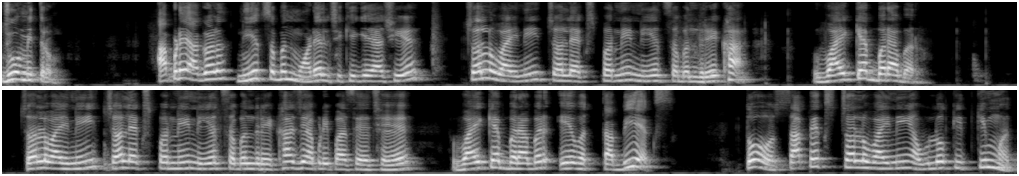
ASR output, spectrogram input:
જુઓ મિત્રો, આપણે આગળ નિયત સંબંધ મોડેલ શીખી ગયા છીએ. ચલ વાયની ચલ એક્સ પરની નિયત સંબંધ રેખા. વાય કેપ બરાબર. ચલ વાયની ચલ એક્સ પરની નિયત સંબંધ રેખા જે આપણી પાસે છે વાય કેપ બરાબર એ વત્તા બી એક્સ. તો સાપેક્ષ ચલ વાયની અવલોકિત કિંમત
